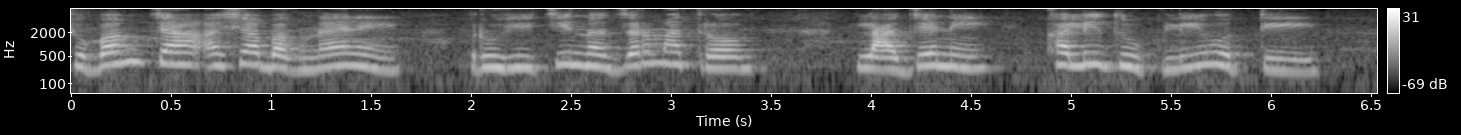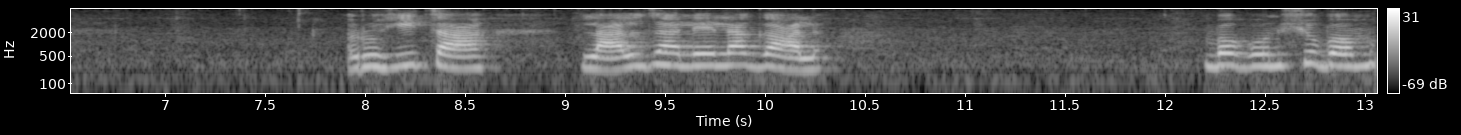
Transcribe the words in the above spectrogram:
शुभमच्या अशा बघण्याने रुहीची नजर मात्र लाजेने खाली झुकली होती. रुहीचा लाल झालेला गाल बघून शुभम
